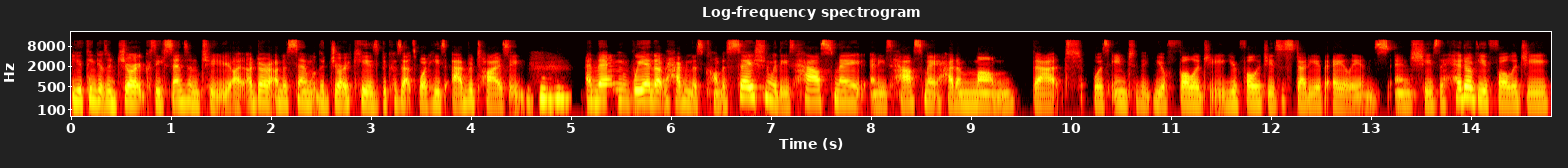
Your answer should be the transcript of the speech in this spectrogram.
you think it's a joke because he sends them to you. I, I, don't understand what the joke is because that's what he's advertising. Mm-hmm. And then we end up having this conversation with his housemate, and his housemate had a mum that was into the ufology. Ufology is a study of aliens, and she's the head of ufology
